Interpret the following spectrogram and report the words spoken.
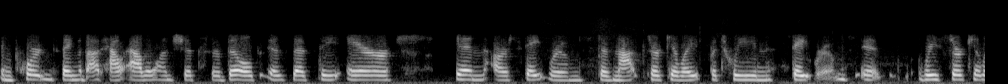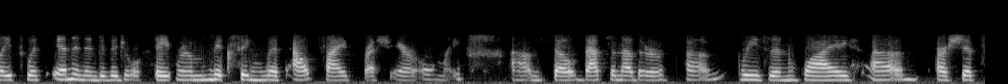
important thing about how Avalon ships are built is that the air in our staterooms does not circulate between staterooms. It recirculates within an individual stateroom, mixing with outside fresh air only. Um, so that's another um, reason why um, our ships,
